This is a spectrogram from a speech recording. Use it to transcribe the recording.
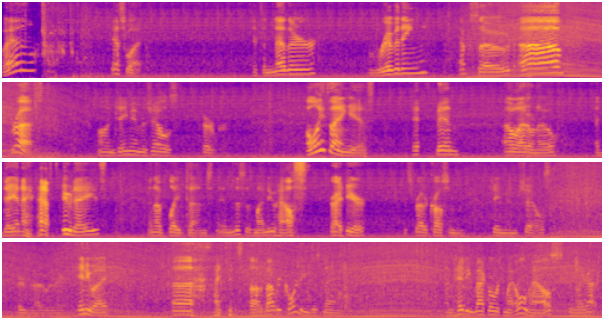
Well, guess what? It's another riveting episode of Rust on Jamie and Michelle's server. Only thing is, it's been, oh, I don't know, a day and a half, two days, and I've played tons. And this is my new house right here. It's right across from Jamie and Michelle's. There's right over there. Anyway, uh, I just thought about recording just now. I'm heading back over to my old house because I got,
